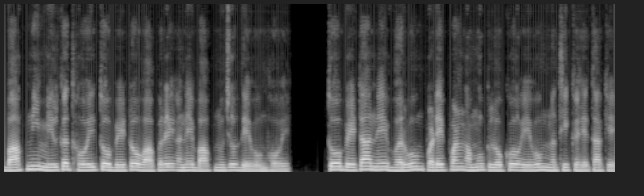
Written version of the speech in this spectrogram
બાપની મિલકત હોય તો બેટો વાપરે અને બાપનું જો દેવું હોય, તો બેટાને ભરવું પડે પણ અમુક લોકો એવું નથી કહેતા કે,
